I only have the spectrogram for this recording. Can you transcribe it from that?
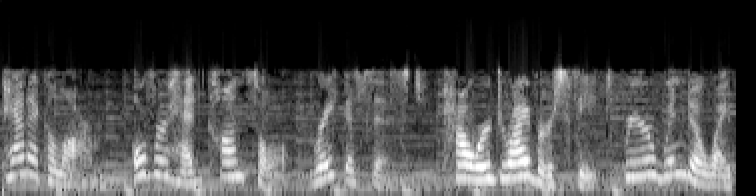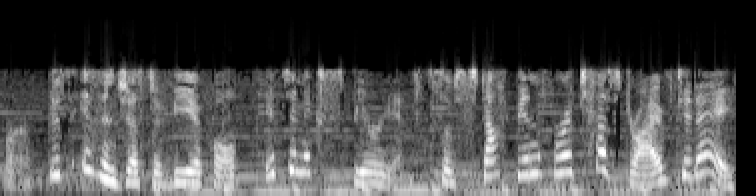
panic alarm, overhead console, brake assist, power driver's seat, rear window wiper. This isn't just a vehicle, it's an experience. So stop in for a test drive today.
